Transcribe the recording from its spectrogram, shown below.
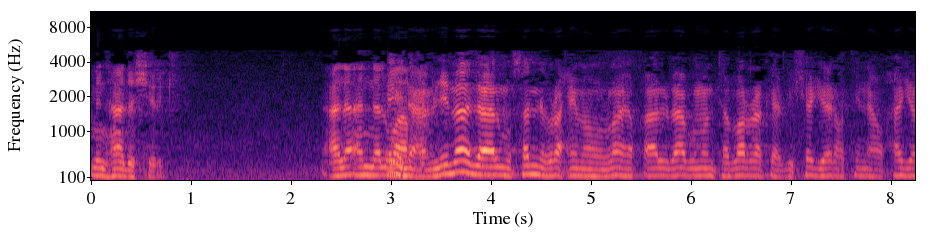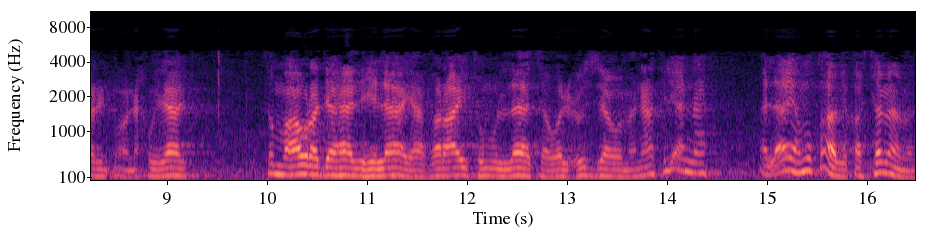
من هذا الشرك. على أن الواقع نعم. لماذا المصنف رحمه الله قال باب من تبرك بشجرة أو حجر ونحو ذلك؟ ثم أورد هذه الآية فرأيتم اللات والعزى ومناة لأن الآية مطابقة تماما.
